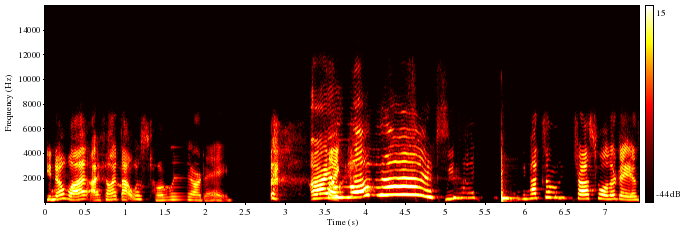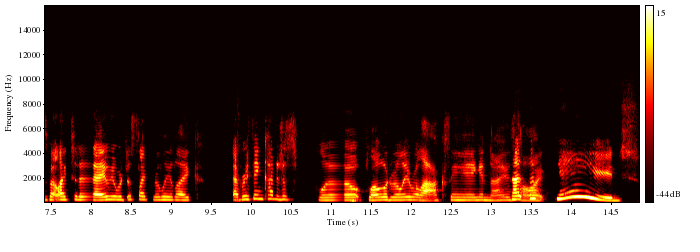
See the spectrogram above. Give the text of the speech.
you know what? I feel like that was totally our day. I Like- love that. we had we had some like stressful other days, but like today we were just like really like everything kind of just flew flowed really relaxing and nice. The like stage.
